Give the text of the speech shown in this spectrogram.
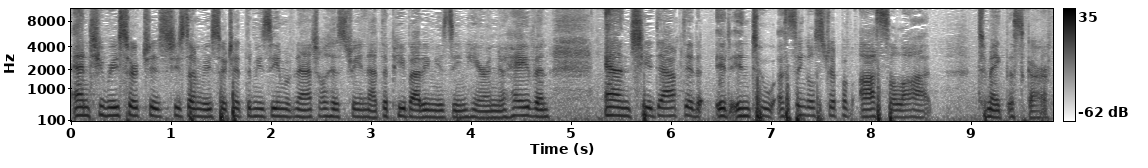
and she researches, she's done research at the Museum of Natural History and at the Peabody Museum here in New Haven, and she adapted it into a single strip of ocelot to make the scarf.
